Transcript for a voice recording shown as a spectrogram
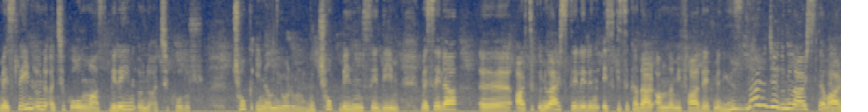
Mesleğin önü açık olmaz, bireyin önü açık olur. Çok inanıyorum. Bu çok benimsediğim. Mesela e, artık üniversitelerin eskisi kadar anlam ifade etmedi. Yüzlerce üniversite var.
